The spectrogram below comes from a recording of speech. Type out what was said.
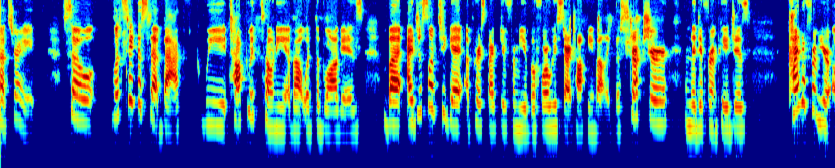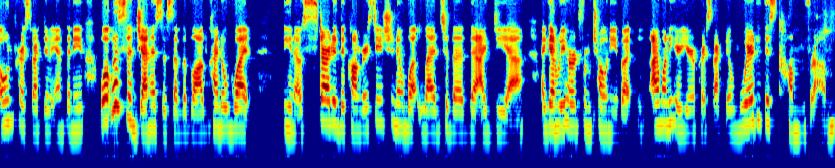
That's right. So let's take a step back. We talked with Tony about what the blog is, but I just love to get a perspective from you before we start talking about like the structure and the different pages. Kind of from your own perspective, Anthony, what was the genesis of the blog? Kind of what you know started the conversation and what led to the the idea. Again, we heard from Tony, but I want to hear your perspective. Where did this come from?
